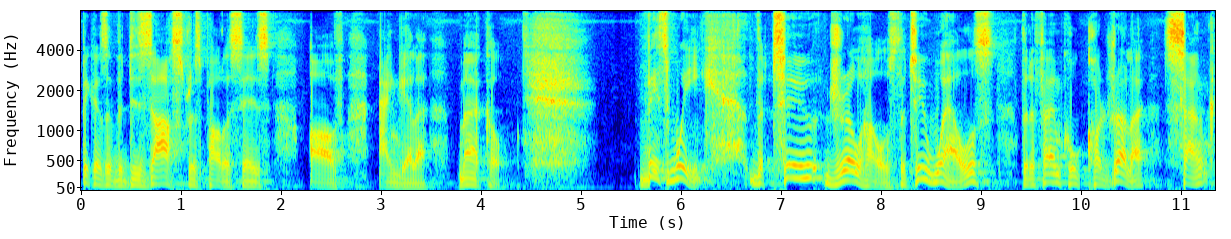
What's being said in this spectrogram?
because of the disastrous policies of Angela Merkel. This week, the two drill holes, the two wells that a firm called Cuadrilla sunk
